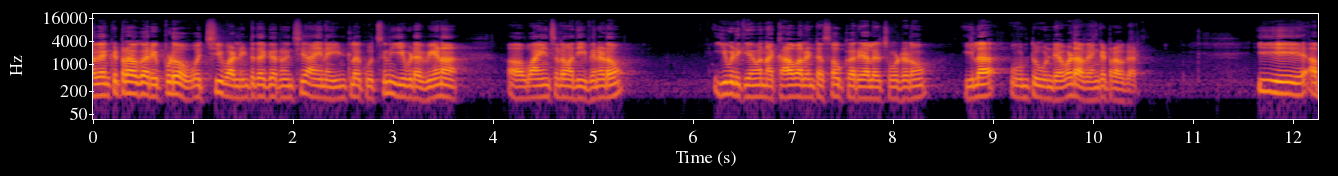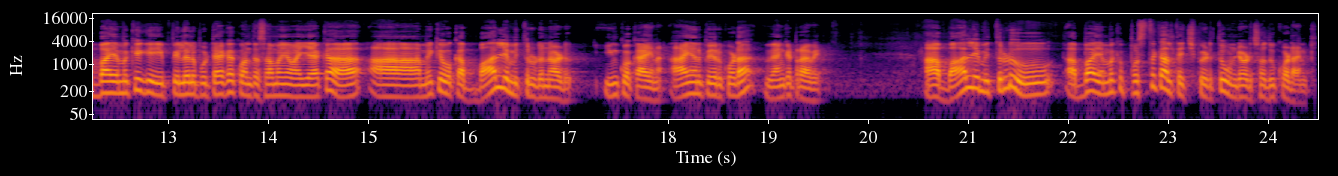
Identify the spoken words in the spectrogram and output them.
ఆ వెంకట్రావు గారు ఎప్పుడో వచ్చి వాళ్ళ ఇంటి దగ్గర నుంచి ఆయన ఇంట్లో కూర్చుని ఈవిడ వీణ వాయించడం అది వినడం ఈవిడికి ఏమన్నా కావాలంటే సౌకర్యాలు చూడడం ఇలా ఉంటూ ఉండేవాడు ఆ వెంకట్రావు గారు. ఈ అబ్బాయిమ్మకి పిల్లలు పుట్టాక కొంత సమయం అయ్యాక ఆమెకి ఒక బాల్యమిత్రుడున్నాడు ఇంకొక ఆయన. ఆయన పేరు కూడా వెంకట్రావే. ఆ బాల్యమిత్రుడు అబ్బాయమ్మకి పుస్తకాలు తెచ్చిపెడుతూ ఉండేవాడు చదువుకోవడానికి.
